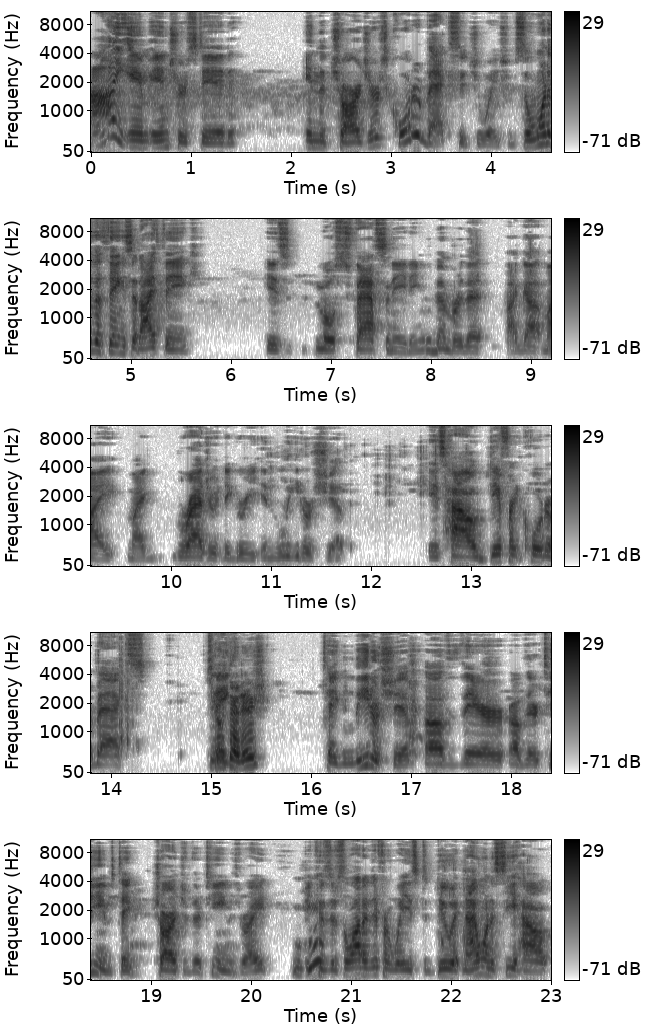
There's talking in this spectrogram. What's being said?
I am interested in the Chargers quarterback situation. So one of the things that I think is most fascinating, remember that I got my my graduate degree in leadership, is how different quarterbacks Do you know take that is? take leadership of their of their teams, take charge of their teams, right? Mhm. Because there's a lot of different ways to do it, and I want to see how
